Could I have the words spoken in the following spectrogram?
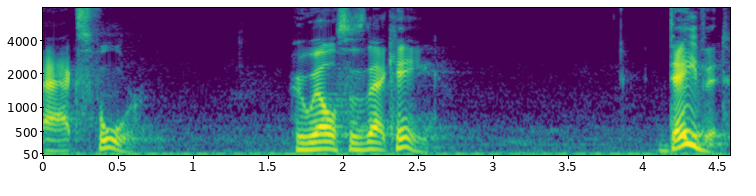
Acts 4. Who else is that king? David.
